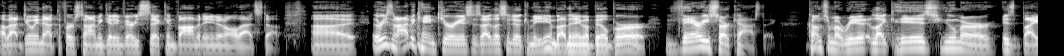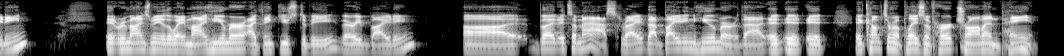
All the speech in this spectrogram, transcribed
about doing that the first time and getting very sick and vomiting and all that stuff. Uh, the reason I became curious is I listened to a comedian by the name of Bill Burr, very sarcastic. Comes from a real like his humor is biting it reminds me of the way my humor, I think, used to be very biting. Uh, but it's a mask, right? That biting humor that it, it it it comes from a place of hurt, trauma, and pain.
